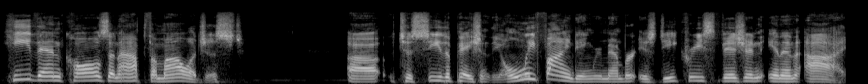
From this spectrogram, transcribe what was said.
He then calls an ophthalmologist uh, to see the patient. The only finding, remember, is decreased vision in an eye.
